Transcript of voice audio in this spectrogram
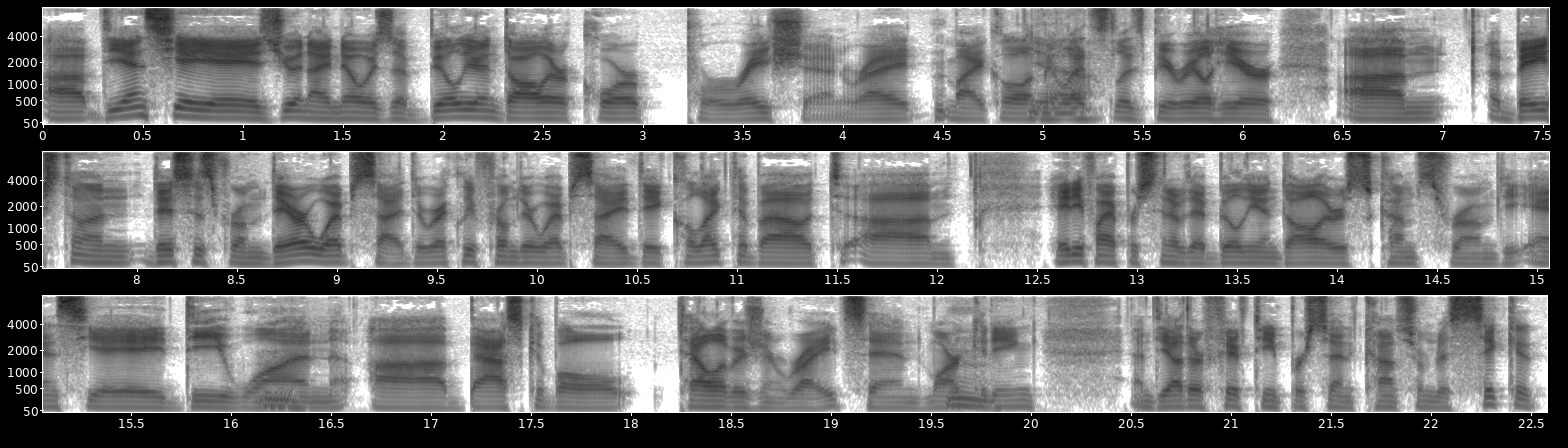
uh, the NCAA, as you and I know, is a billion dollar corporation, right, mm, Michael? I yeah. mean, let's let's be real here. Um, based on this is from their website, directly from their website. They collect about um, 85% of that billion dollars comes from the NCAA D1 mm. uh, basketball television rights and marketing, mm. and the other 15% comes from the ticket,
